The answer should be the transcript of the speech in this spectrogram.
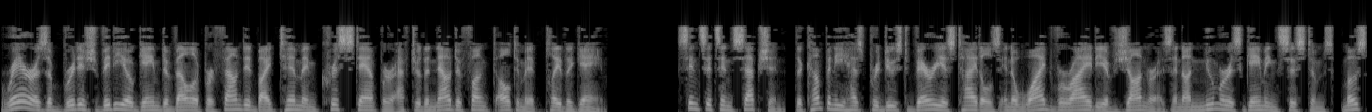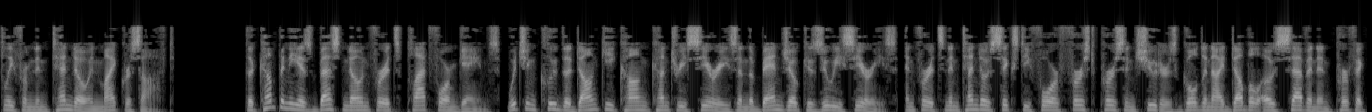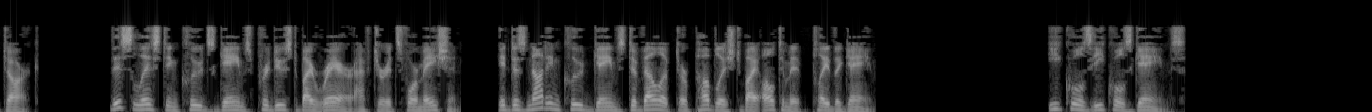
Rare is a British video game developer founded by Tim and Chris Stamper after the now defunct Ultimate Play the Game. Since its inception, the company has produced various titles in a wide variety of genres and on numerous gaming systems, mostly from Nintendo and Microsoft. The company is best known for its platform games, which include the Donkey Kong Country series and the Banjo-Kazooie series, and for its Nintendo 64 first-person shooters GoldenEye 007 and Perfect Dark. This list includes games produced by Rare after its formation. It does not include games developed or published by Ultimate Play the Game. Games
